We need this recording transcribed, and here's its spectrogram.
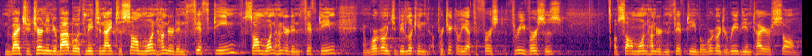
I invite you to turn in your Bible with me tonight to Psalm 115. Psalm 115, and we're going to be looking particularly at the first three verses of Psalm 115, but we're going to read the entire psalm.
